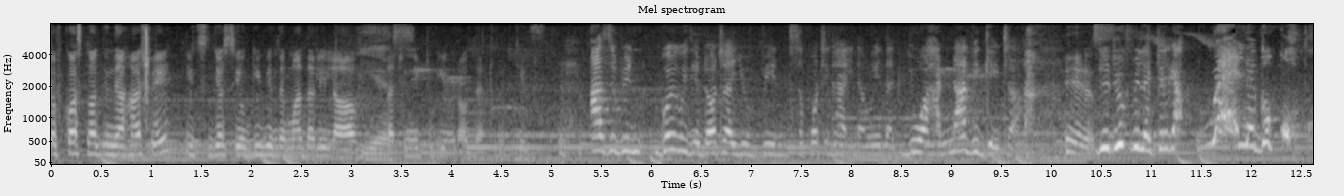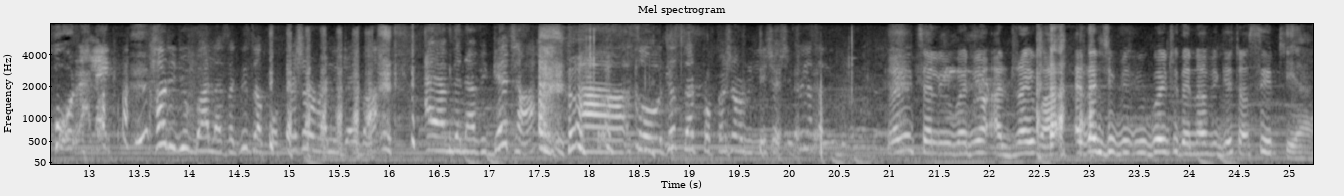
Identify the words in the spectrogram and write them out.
of course, not in a harsh way. It's just you're giving the motherly love Yes. that you need to give out there to the kids. As you've been going with your daughter, you've been supporting her in a way that you are her navigator. yes. Did you feel like you're her, well, go kohora? Like, how did you balance? Like, this is a professional rally driver. I am the navigator. Uh, so, just that professional relationship. Let me tell you, when you're a driver and then you, be, you go into the navigator seat, Yeah.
